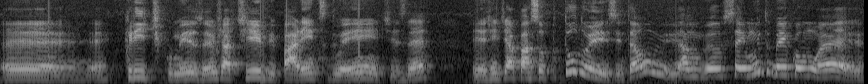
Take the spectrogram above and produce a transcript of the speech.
é, é, crítico mesmo. Eu já tive parentes doentes, né? E a gente já passou por tudo isso. Então eu sei muito bem como é,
